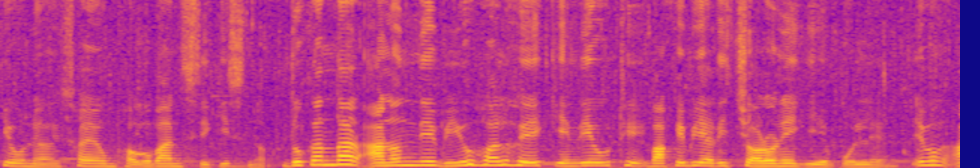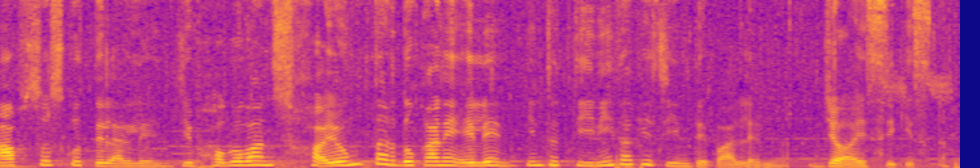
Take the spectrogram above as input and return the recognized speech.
কেউ নয়, স্বয়ং ভগবান শ্রীকৃষ্ণ। দোকানদার আনন্দে বিহ্বল হয়ে কেঁদে উঠে বাঁকে বিহারীর চরণে গিয়ে পড়লেন এবং আফসোস করতে লাগলেন যে ভগবান স্বয়ং তার দোকানে এলেন, কিন্তু তিনি তাকে চিনতে পারলেন না। জয় শ্রীকৃষ্ণ।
